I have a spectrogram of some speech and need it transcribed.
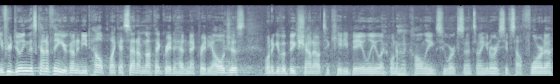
If you're doing this kind of thing, you're going to need help. Like I said, I'm not that great a head and neck radiologist. I want to give a big shout out to Katie Bailey, like one of my colleagues who works at uh, University of South Florida.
